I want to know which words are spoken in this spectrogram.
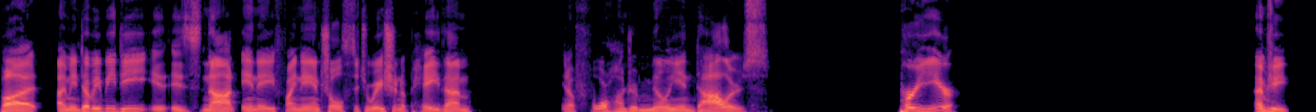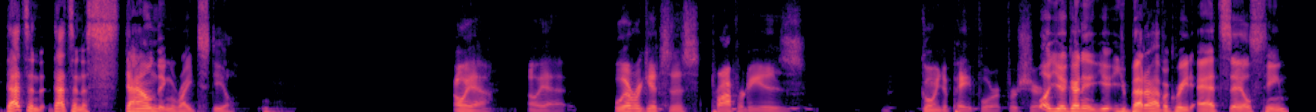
But I mean, WBD is not in a financial situation to pay them, you know, 400 million dollars per year. MG, that's an that's an astounding rights deal. Oh yeah, oh yeah. Whoever gets this property is going to pay for it for sure. Well, you're gonna you, you better have a great ad sales team.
